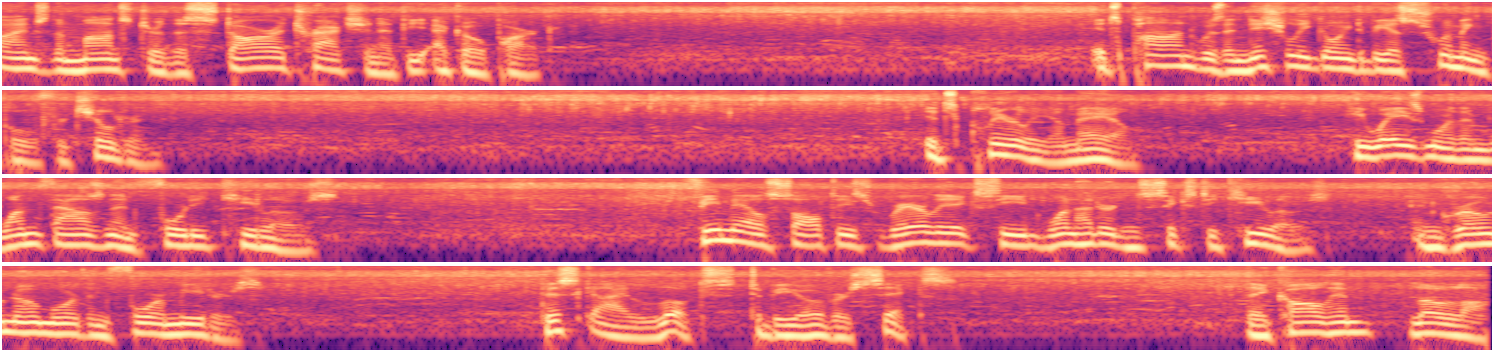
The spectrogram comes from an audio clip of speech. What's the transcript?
Finds the monster the star attraction at the Eco Park. Its pond was initially going to be a swimming pool for children. It's clearly a male. He weighs more than 1,040 kilos. Female salties rarely exceed 160 kilos and grow no more than four meters. This guy looks to be over six. They call him Lolong.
